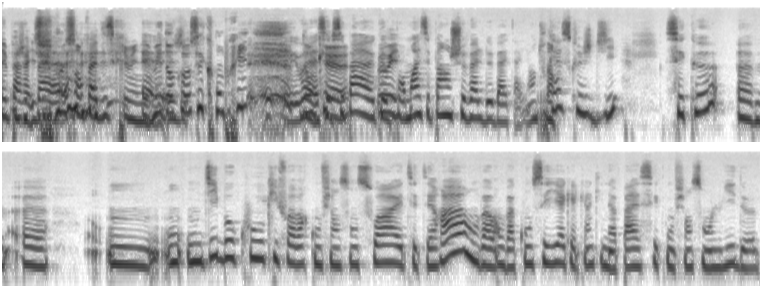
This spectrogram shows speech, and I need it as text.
est pareil. Je pas- me sens pas discriminée. Mais donc on s'est compris. Voilà, Donc, euh, pas que oui. pour moi, c'est pas un cheval de bataille. En tout Non. cas, ce que je dis, c'est que euh, on, dit beaucoup qu'il faut avoir confiance en soi, etc. On va, on va conseiller à quelqu'un qui n'a pas assez confiance en lui de,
